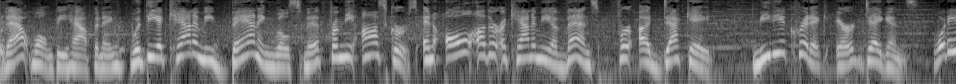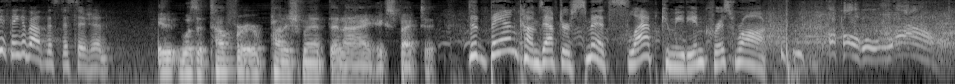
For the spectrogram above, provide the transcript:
That won't be happening, with the Academy banning Will Smith from the Oscars and all other Academy events for a decade. Media critic Eric Deggans. What do you think about this decision? It was a tougher punishment than I expected. The ban comes after Smith slapped comedian Chris Rock. Oh, wow.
